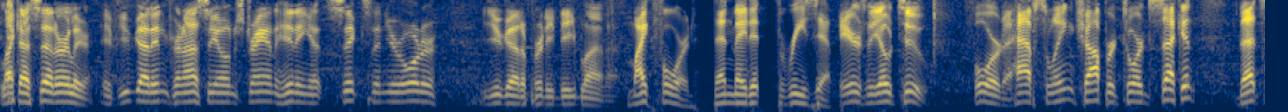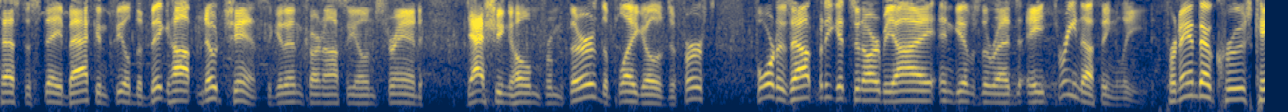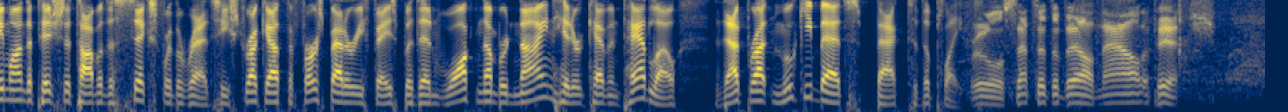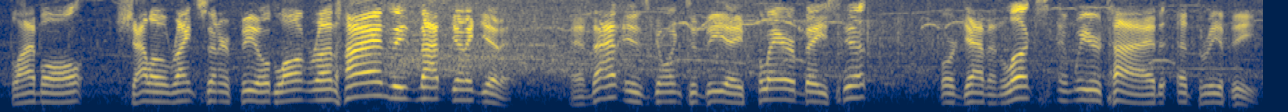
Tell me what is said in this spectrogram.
Like I said earlier, if you've got Encarnacion Strand hitting at six in your order, you got a pretty deep lineup. Mike Ford then made it three zip. Here's the 0 2. Ford, a half swing, chopper towards second. Betts has to stay back and field the big hop. No chance to get Encarnacion Strand dashing home from third. The play goes to first. Ford is out, but he gets an RBI and gives the Reds a 3 0 lead. Fernando Cruz came on to pitch the top of the sixth for the Reds. He struck out the first batter he faced, but then walked number nine hitter Kevin Padlo. That brought Mookie Betts back to the plate. Bruihl sets at the bell. Now the pitch. Fly ball, shallow right center field, long run. Hines, he's not going to get it. And that is going to be a flare base hit for Gavin Lux, and we are tied at three apiece.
